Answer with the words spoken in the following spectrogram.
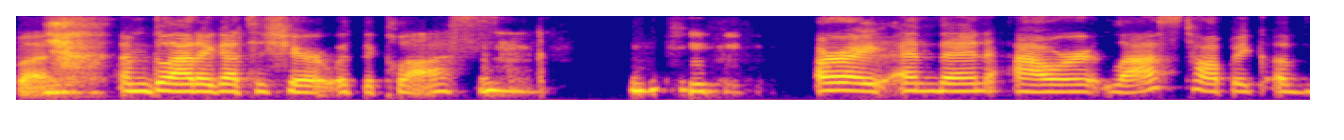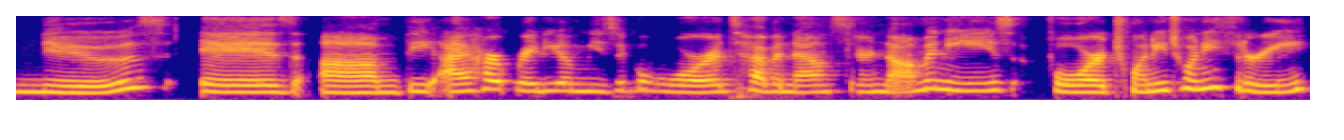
but I'm glad I got to share it with the class. All right, and then our last topic of news is um, the iHeartRadio Music Awards have announced their nominees for 2023,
